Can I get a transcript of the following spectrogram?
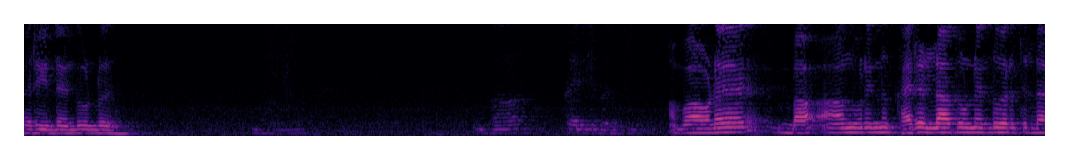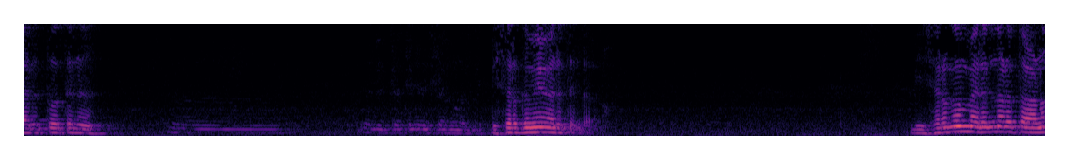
വരില്ല. എന്തുകൊണ്ട്? അപ്പൊ അവിടെ ആന്ന് പറയുന്ന കരല്ലാത്തതുകൊണ്ട് എന്ത് വരത്തില്ല? ഋത്വത്തിന് വിസർഗമേ വരത്തില്ല. വിസർഗം വരുന്നിടത്താണ്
